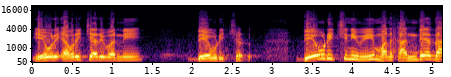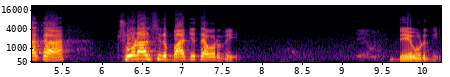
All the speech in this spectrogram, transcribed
ఎవరు ఎవరిచ్చారు ఇవన్నీ? దేవుడిచ్చాడు. దేవుడిచ్చినవి మనకు అందేదాకా చూడాల్సిన బాధ్యత ఎవరిది? దేవుడిది.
